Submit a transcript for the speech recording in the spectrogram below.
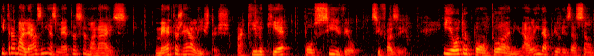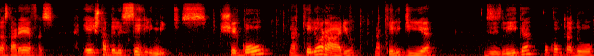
E trabalhar as minhas metas semanais. Metas realistas. Aquilo que é possível se fazer. E outro ponto, Anne, além da priorização das tarefas, é estabelecer limites. Chegou naquele horário, naquele dia, desliga o computador,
